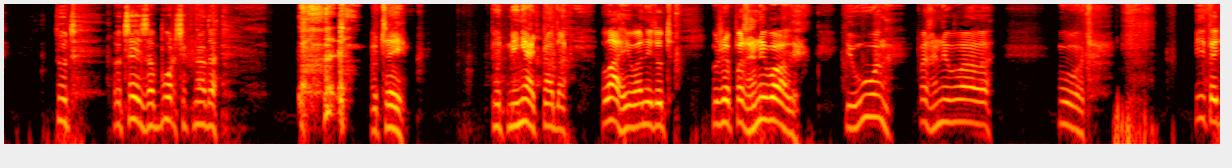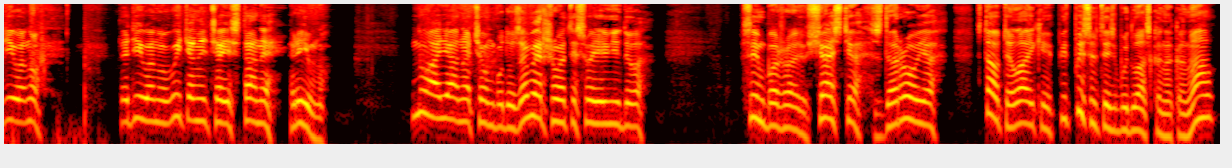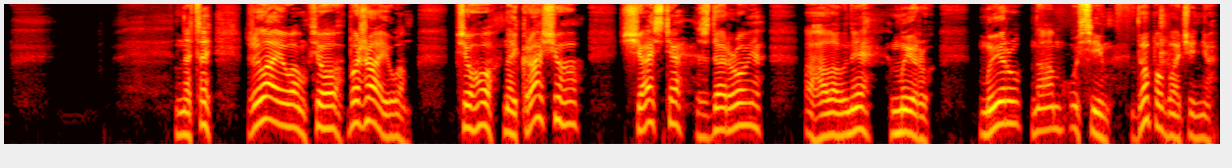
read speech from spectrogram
тут оцей заборчик треба оцей тут міняти треба лаги, вони тут вже позгнивали. І вон позгнивало. От. І тоді воно, тоді воно витягнеться і стане рівно. Ну, а я на цьому буду завершувати своє відео. Всім бажаю щастя, здоров'я, ставте лайки, підписуйтесь, будь ласка, на канал. На це желаю вам всього, бажаю вам всього найкращого, щастя, здоров'я, а головне миру. Миру нам усім. До побачення.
